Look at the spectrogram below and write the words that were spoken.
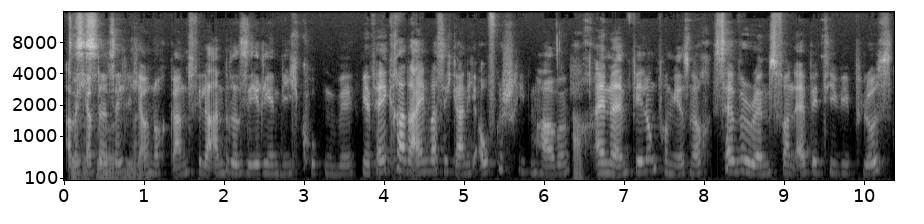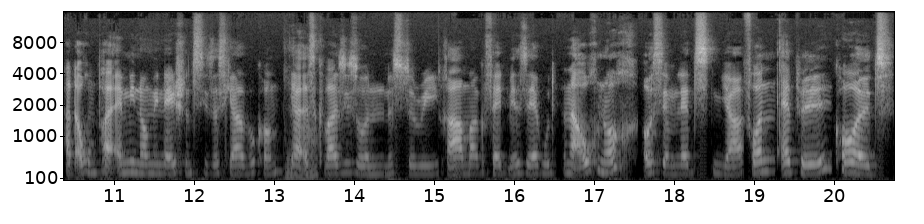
Aber ich habe so, tatsächlich naja. auch noch ganz viele andere Serien, die ich gucken will. Mir fällt gerade ein, was ich gar nicht aufgeschrieben habe. Ach. Eine Empfehlung von mir ist noch Severance von Apple TV Plus. Hat auch ein paar Emmy-Nominations dieses Jahr bekommen. Ja. Ja. ist quasi so ein Mystery-Drama. Gefällt mir sehr gut. Dann auch noch aus dem letzten Jahr von Apple Called.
